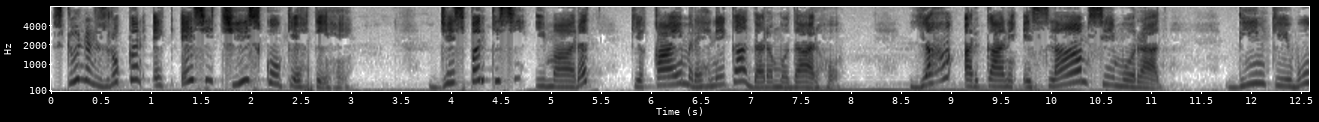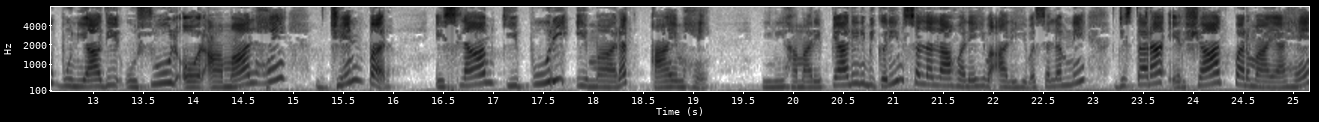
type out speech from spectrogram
اسٹوڈنٹس رکن ایک ایسی چیز کو کہتے ہیں، جس پر کسی عمارت کے قائم رہنے کا درمدار ہو۔ یہاں ارکان اسلام سے مراد دین کے وہ بنیادی اصول اور اعمال ہیں جن پر اسلام کی پوری عمارت قائم ہے۔ یعنی ہمارے پیارے نبی کریم صلی اللہ علیہ وآلہ وسلم نے جس طرح ارشاد فرمایا ہے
